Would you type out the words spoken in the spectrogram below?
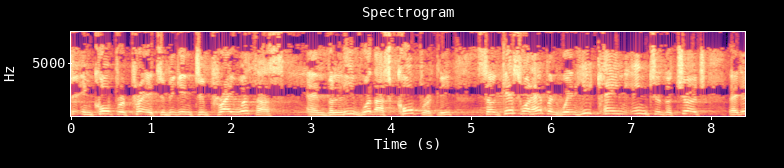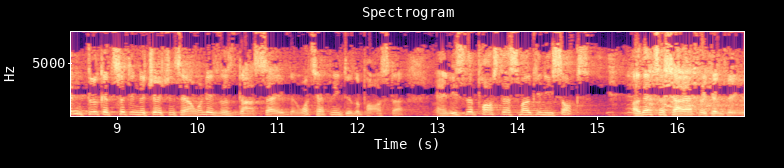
to in corporate prayer to begin to pray with us and believe with us corporately. So guess what happened? When he came into the church, they didn't look at sit in the church and say, I wonder if this guy's saved and what's happening to the pastor. And is the pastor smoking his socks? Oh, that's a South African thing.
